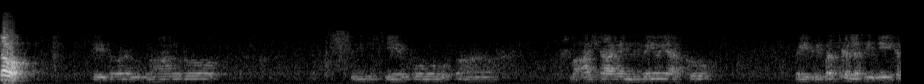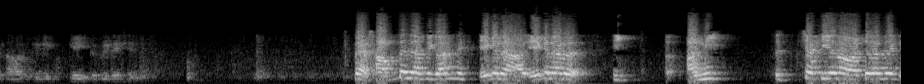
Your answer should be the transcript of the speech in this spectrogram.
ඔව්. ඒකවල මේ කියපු භාෂාවෙන් නෙමෙයි ඔය අකුරු මේ ඉදිරිපත් කරලා තියෙන්නේ ඒක තවත් කෙනෙක්ගේ ඉන්ටර්ප්‍රිටේෂන් දැන් ශබ්දනේ අපි ගන්නෙ. ඒකනේ ඒකනේ අර අනිච්ච කියන වචන දෙක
